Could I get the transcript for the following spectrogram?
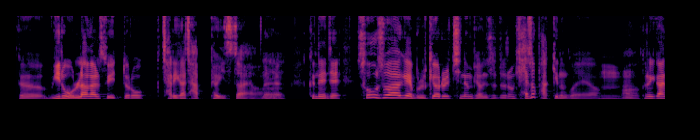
그 위로 올라갈 수 있도록 자리가 잡혀 있어요. 네. 근데 이제 소소하게 물결을 치는 변수들은 계속 바뀌는 거예요. 음. 어, 그러니까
